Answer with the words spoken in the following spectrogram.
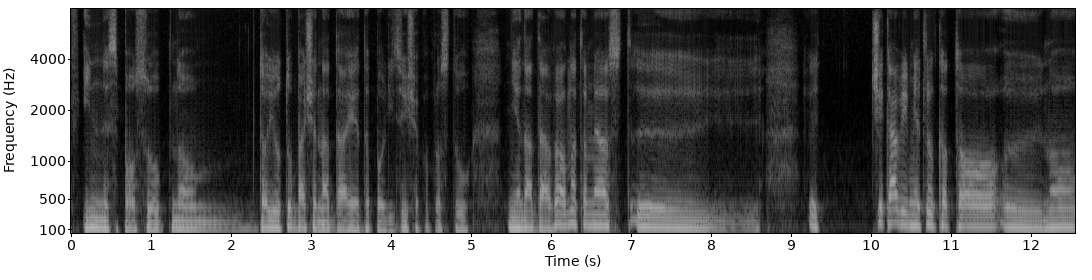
w inny sposób. No, do YouTube'a się nadaje, do policji się po prostu nie nadawał. Natomiast yy, yy, ciekawi mnie tylko to, no,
